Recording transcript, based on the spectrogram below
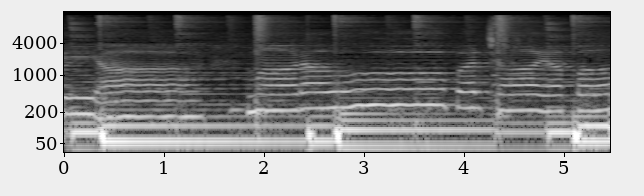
ખડ મારા ઉપર છાયા પા.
